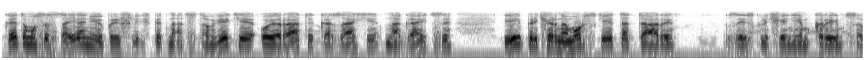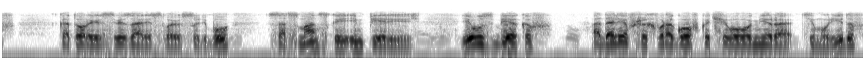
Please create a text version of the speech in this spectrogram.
К этому состоянию пришли в XV веке ойраты, казахи, нагайцы и причерноморские татары, за исключением крымцев, которые связали свою судьбу с Османской империей, и узбеков, одолевших врагов кочевого мира тимуридов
